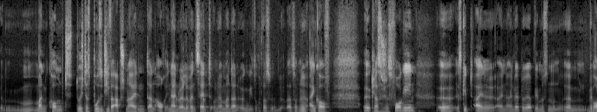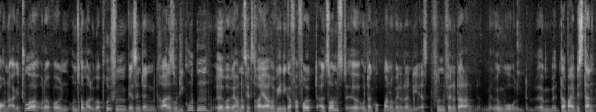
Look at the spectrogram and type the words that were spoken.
ähm, man kommt durch das positive Abschneiden dann auch in ein Relevant Set und wenn man dann irgendwie sucht, was, also ne, Einkauf, äh, klassisches Vorgehen, äh, es gibt eine, ein, einen Wettbewerb, wir müssen, ähm, wir brauchen eine Agentur oder wollen unsere mal überprüfen, wer sind denn gerade so die Guten, äh, weil wir haben das jetzt drei Jahre weniger verfolgt als sonst. Äh, und dann guckt man und wenn du dann die ersten fünf, wenn du da dann irgendwo ähm, dabei bist, dann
